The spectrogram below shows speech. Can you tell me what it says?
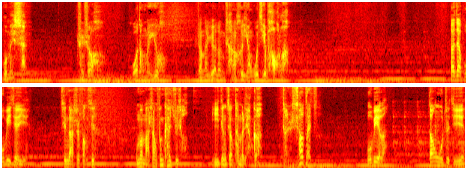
我没事。陈少，我等没用，让那月冷禅和燕无极跑了。大家不必介意，秦大师放心，我们马上分开去找，一定将他们两个斩杀在此。不必了，当务之急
